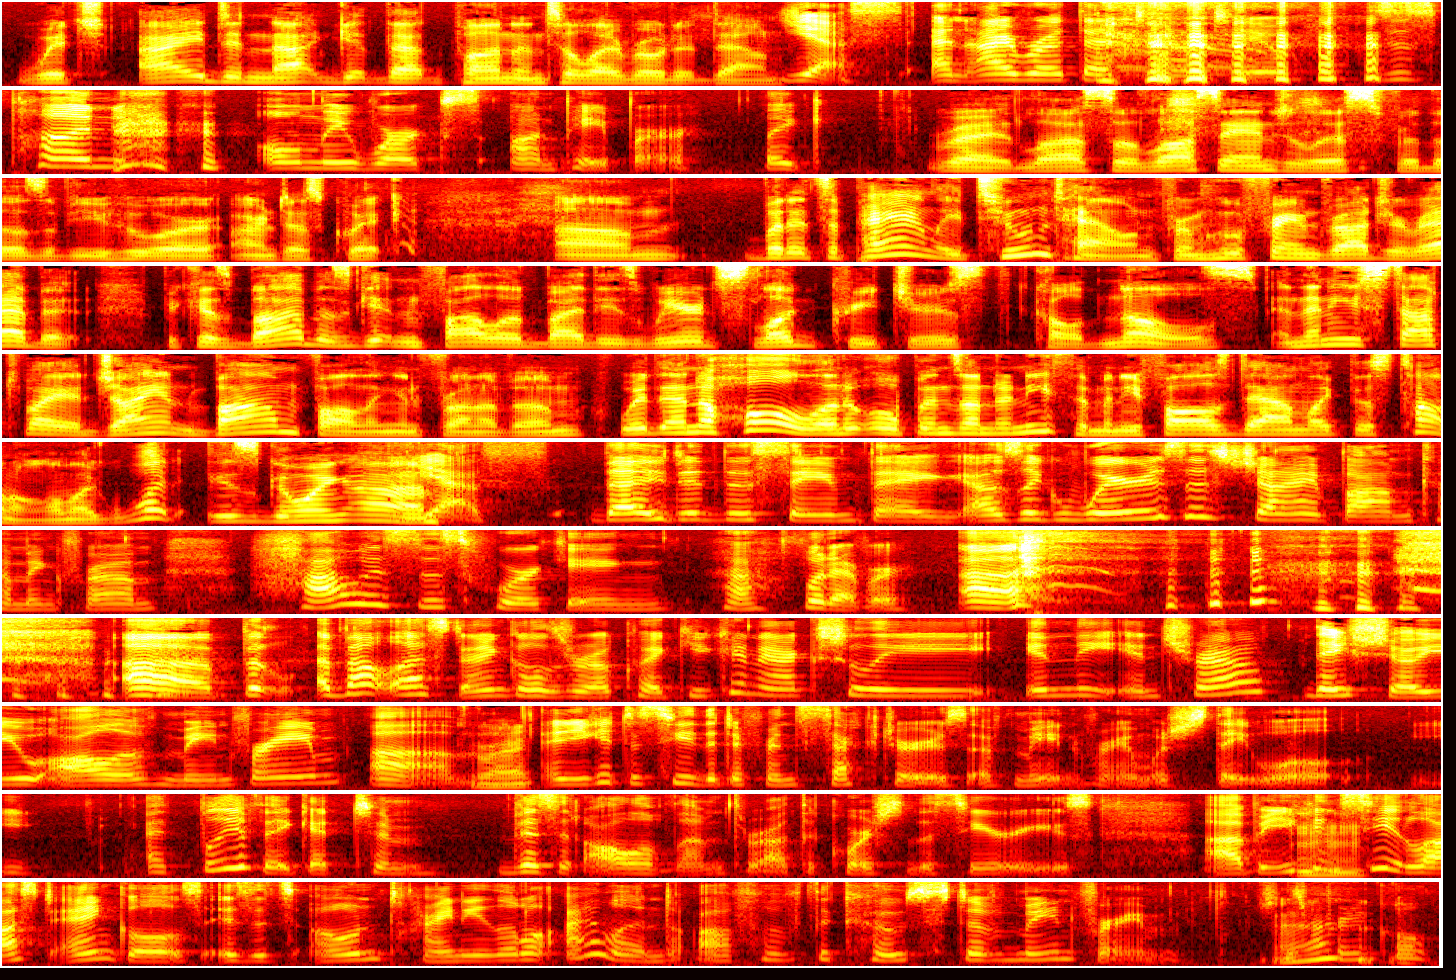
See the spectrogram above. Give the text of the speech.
which I did not get that pun until I wrote it down. Yes, and I wrote that down too. this pun only works on paper. Like Right, Los, so Los Angeles, for those of you who are, aren't as quick. Um, but it's apparently Toontown from Who Framed Roger Rabbit because Bob is getting followed by these weird slug creatures called nulls, and then he's stopped by a giant bomb falling in front of him, with then a hole opens underneath him, and he falls down like this tunnel. I'm like, what is going on? Yes, I did the same thing. I was like, where is this giant bomb coming from? How is this working? Huh, whatever. Uh, uh, but about Lost Angles, real quick, you can actually, in the intro, they show you all of Mainframe. Um, Right. And you get to see the different sectors of Mainframe, which they will. You, I believe they get to visit all of them throughout the course of the series. Uh, but you can see Lost Angles is its own tiny little island off of the coast of Mainframe, which is pretty cool.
